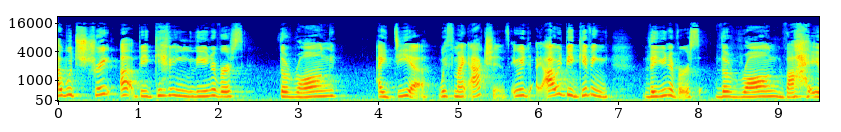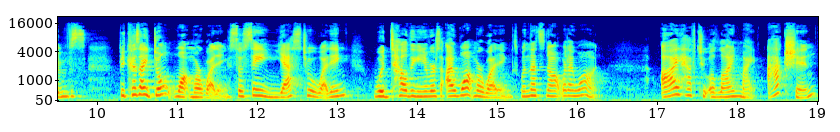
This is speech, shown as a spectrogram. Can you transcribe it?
I would straight up be giving the universe the wrong idea with my actions. It would I would be giving the universe the wrong vibes because I don't want more weddings. So saying yes to a wedding would tell the universe I want more weddings when that's not what I want. I have to align my action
